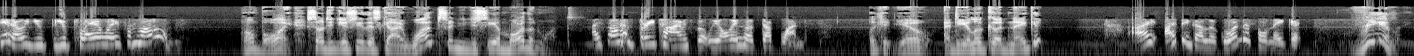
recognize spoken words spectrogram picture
you know, you, you play away from home. Oh, boy. So did you see this guy once, or did you see him more than once? I saw him three times, but we only hooked up once. Look at you. And do you look good naked? I, I think I look wonderful naked. Really?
